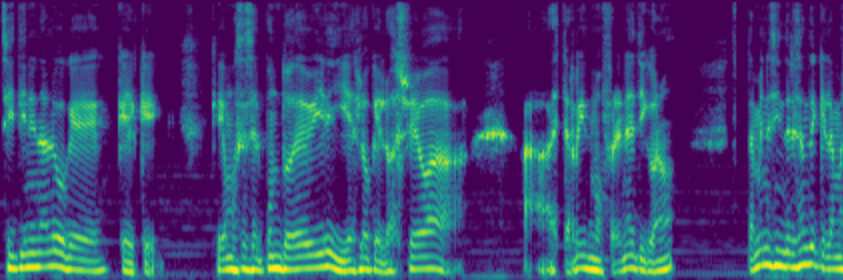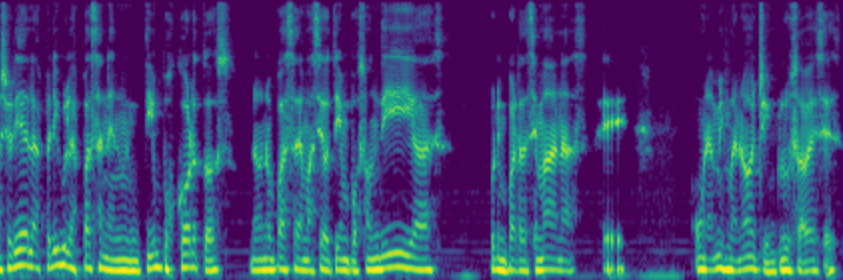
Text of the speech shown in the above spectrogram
Sí, tienen algo que, que, que- que, digamos, es el punto débil y es lo que los lleva a, a este ritmo frenético, ¿no? También es interesante que la mayoría de las películas pasan en tiempos cortos, no, no pasa demasiado tiempo, son días, por un par de semanas, eh, una misma noche incluso a veces,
